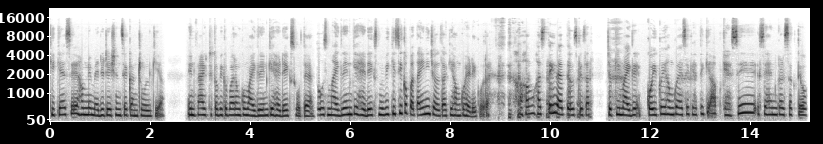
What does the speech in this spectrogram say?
कि कैसे हमने मेडिटेशन से कंट्रोल किया। इनफैक्ट कभी कभार हमको माइग्रेन के हेडेक्स होते हैं। तो उस माइग्रेन के हेडेक्स में भी किसी को पता ही नहीं चलता कि हमको हेडेक हो रहा है। हम हँसते ही रहते हैं उसके साथ। जबकि माइग्रेन कोई कोई हमको ऐसे कहते हैं कि आप कैसे सहन कर सकते हो?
